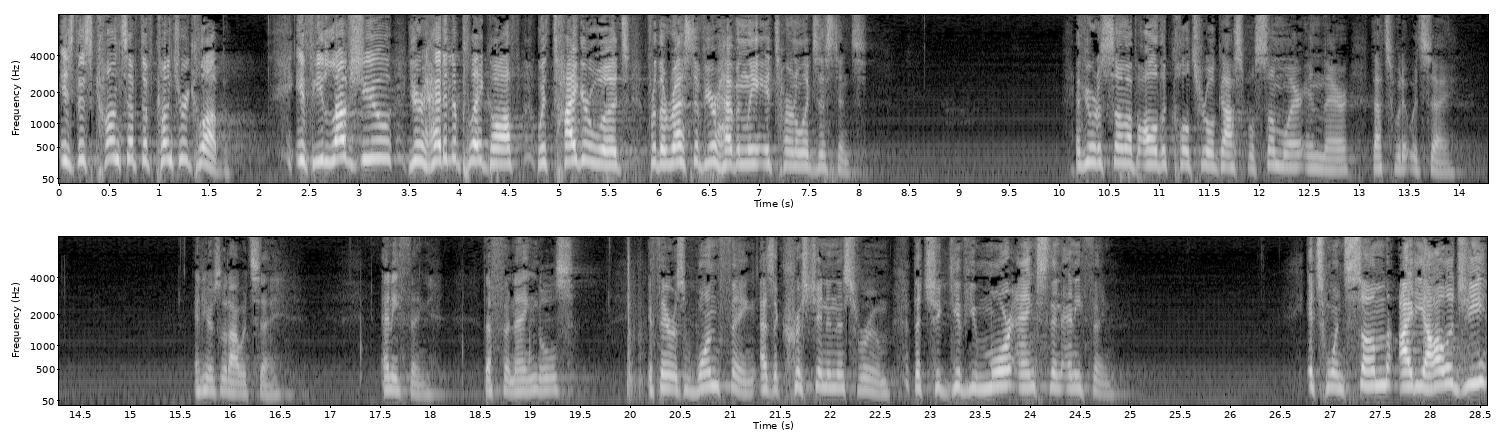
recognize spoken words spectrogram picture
is this concept of country club. If he loves you, you're headed to play golf with Tiger Woods for the rest of your heavenly eternal existence. If you were to sum up all the cultural gospel somewhere in there, that's what it would say. And here's what I would say anything that finagles, if there is one thing as a Christian in this room that should give you more angst than anything, it's when some ideology,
